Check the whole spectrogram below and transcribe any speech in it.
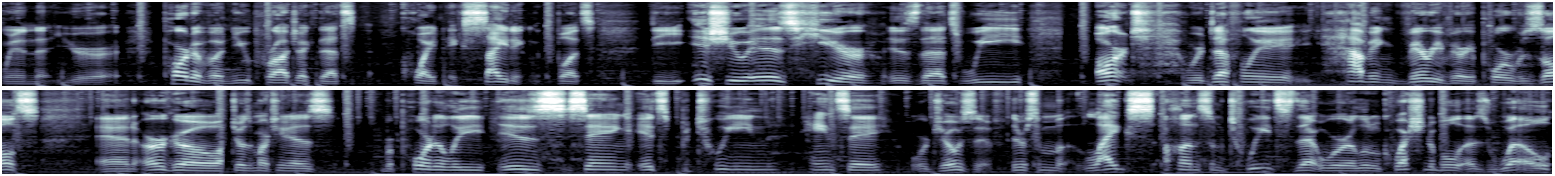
when you're part of a new project that's quite exciting. But the issue is here is that we aren't. We're definitely having very, very poor results. And ergo, Josef Martinez reportedly is saying it's between Heinze or Josef. There were some likes on some tweets that were a little questionable as well.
